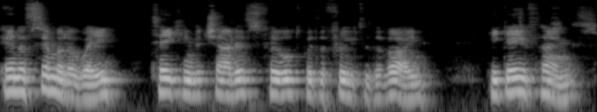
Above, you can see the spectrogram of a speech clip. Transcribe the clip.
In a similar way, taking the chalice filled with the fruit of the vine, he gave thanks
